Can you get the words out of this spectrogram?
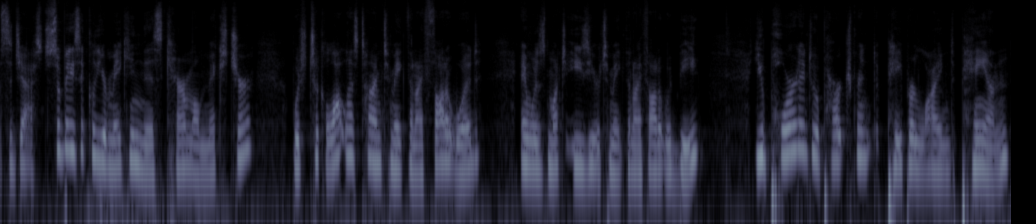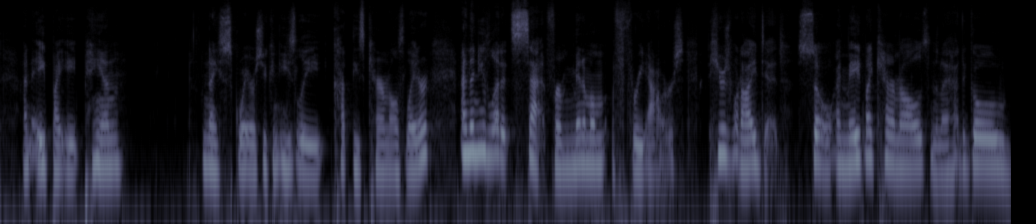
suggest. So basically, you're making this caramel mixture, which took a lot less time to make than I thought it would and was much easier to make than I thought it would be. You pour it into a parchment paper lined pan, an 8 by 8 pan, nice squares. You can easily cut these caramels later. And then you let it set for a minimum of three hours. Here's what I did. So I made my caramels and then I had to go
